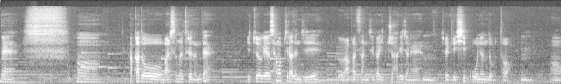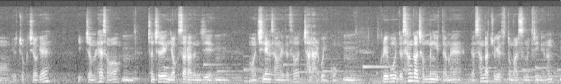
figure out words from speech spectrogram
네. 어, 아까도 말씀을 드렸는데 이쪽에 상업지라든지 그 아파트 단지가 입주하기 전에 음, 저희들이 15년도부터 음, 어, 이쪽 지역에 입점을 해서 음, 전체적인 역사라든지 음, 어, 진행 상황에 대해서 잘 알고 있고 음, 그리고 이제 상가 전문이기 때문에 이제 상가 쪽에서 또 말씀을 드리면은 음.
